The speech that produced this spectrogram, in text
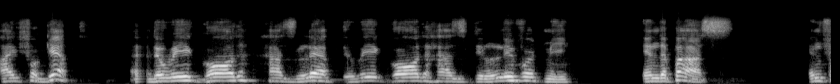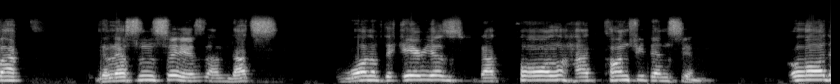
I forget the way God has led, the way God has delivered me in the past. In fact, the lesson says, and that's one of the areas that Paul had confidence in. God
